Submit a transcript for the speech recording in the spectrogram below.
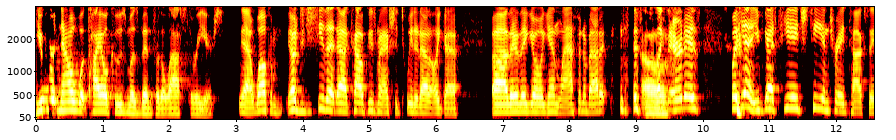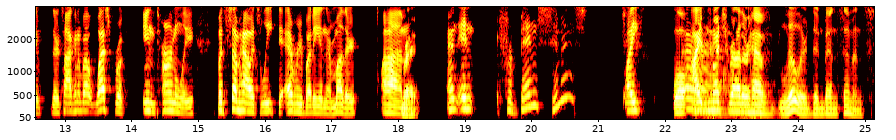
you are now what Kyle Kuzma's been for the last three years. Yeah, welcome. Oh, did you see that uh, Kyle Kuzma actually tweeted out like a uh there they go again laughing about it. Oh. like there it is. But yeah, you've got THT in trade talks. They they're talking about Westbrook internally, but somehow it's leaked to everybody and their mother. Um Right. and and for Ben Simmons, like Well, I'd much Ah. rather have Lillard than Ben Simmons.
